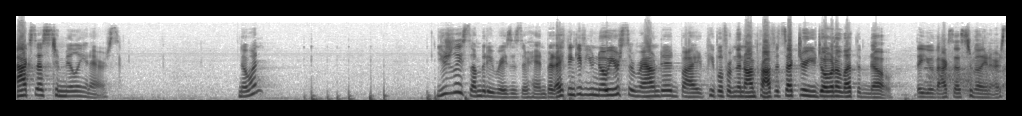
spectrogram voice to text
Access to millionaires. No one? Usually somebody raises their hand, but I think if you know you're surrounded by people from the nonprofit sector, you don't want to let them know that you have access to millionaires.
